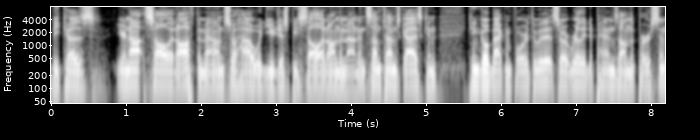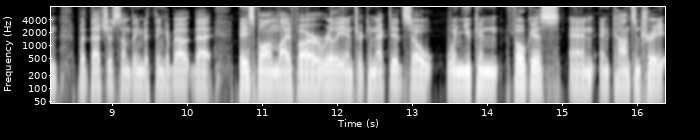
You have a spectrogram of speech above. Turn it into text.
because you're not solid off the mound, so how would you just be solid on the mound? And sometimes guys can can go back and forth with it, so it really depends on the person, but that's just something to think about that baseball and life are really interconnected. So when you can focus and and concentrate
